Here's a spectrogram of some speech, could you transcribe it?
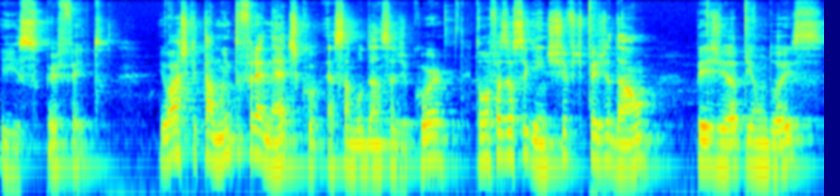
Isso, perfeito. Eu acho que está muito frenético essa mudança de cor, então vou fazer o seguinte, Shift Page Down, page up 1, 2,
